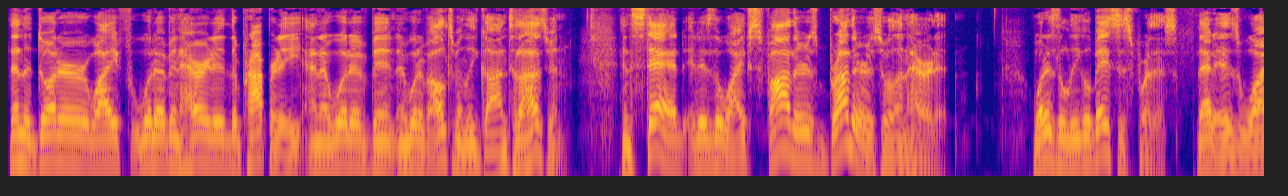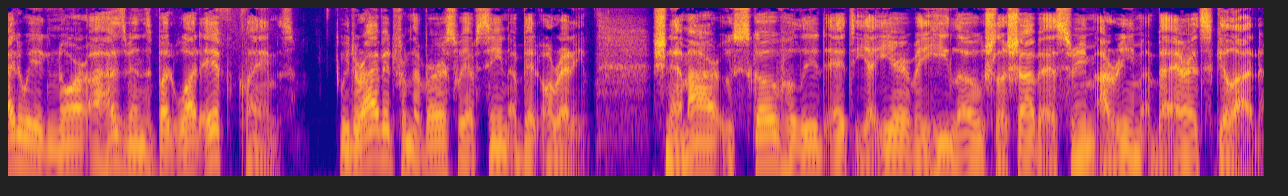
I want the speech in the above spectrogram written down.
then the daughter wife would have inherited the property and it would have been and would have ultimately gone to the husband. Instead, it is the wife's father's brothers who will inherit it. What is the legal basis for this? That is, why do we ignore a husband's but what if claims? We derive it from the verse we have seen a bit already. Uskov et Yair shlosha arim be'eretz Gilad.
